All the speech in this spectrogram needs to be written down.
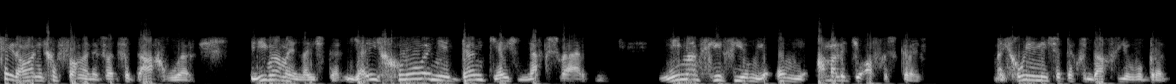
sê daar in die gevangenis wat vandag hoor, hier waar my luister, jy glo en jy dink jy's niks werd nie. Niemand gee vir jou meer om nie. Almal het jou afgeskryf. My goeie nuus wat ek vandag vir jou wil bring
